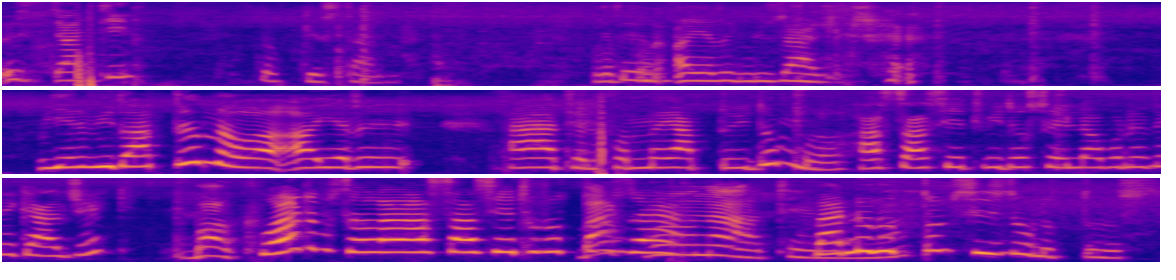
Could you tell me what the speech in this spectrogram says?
üstadın. Yok gösterme. Senin ayarın güzeldir. Yeni video attın da o ayarı ha telefonuna yap duydun mu? Hassasiyet videosu 50 abonede gelecek. Bak. Bu arada bu sıralar hassasiyet Bak unuttunuz ha. bana. Ben de unuttum siz de unuttunuz.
